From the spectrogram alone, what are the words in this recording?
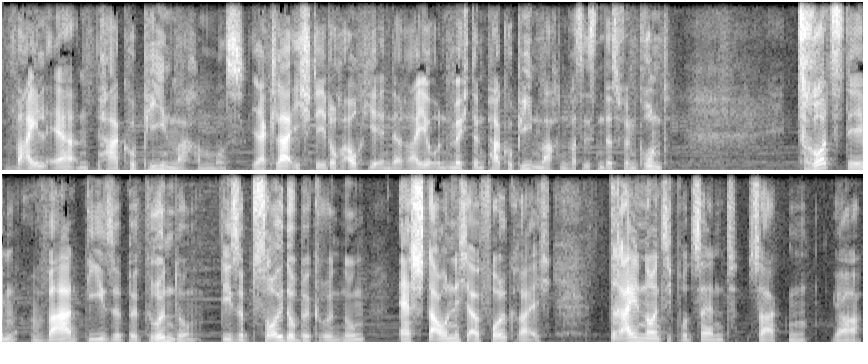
weil er ein paar Kopien machen muss. Ja klar, ich stehe doch auch hier in der Reihe und möchte ein paar Kopien machen. Was ist denn das für ein Grund? Trotzdem war diese Begründung, diese Pseudo-Begründung erstaunlich erfolgreich. 93% sagten, ja,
